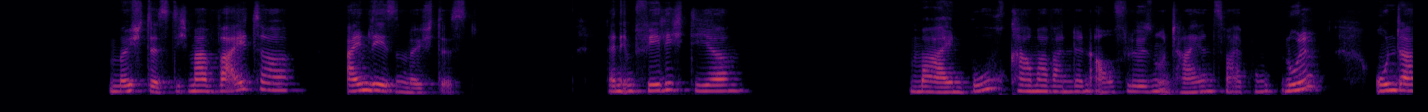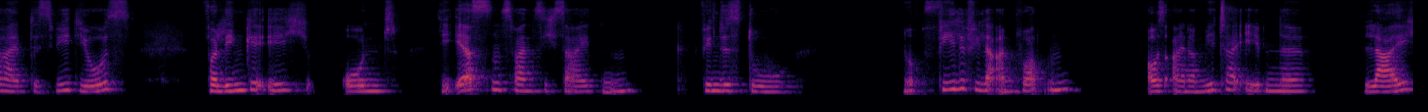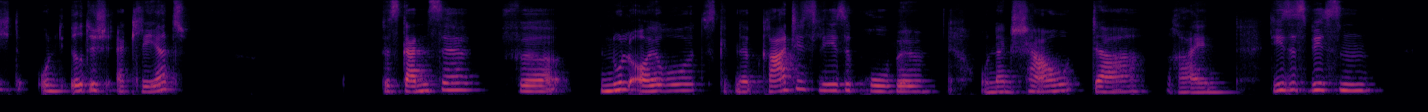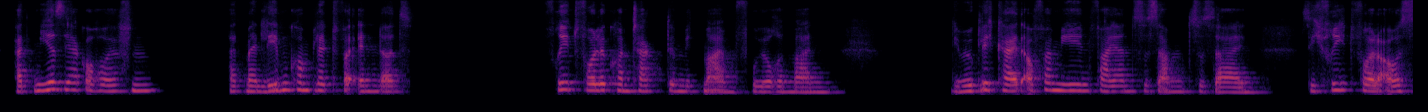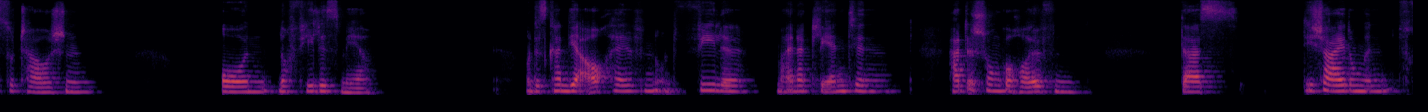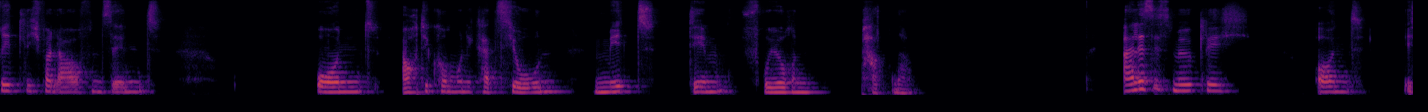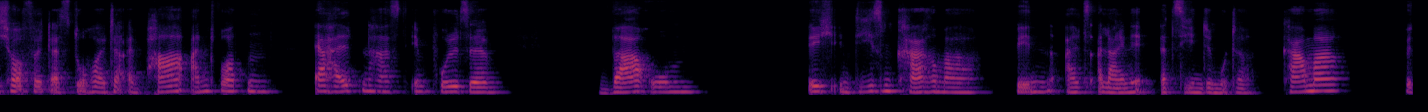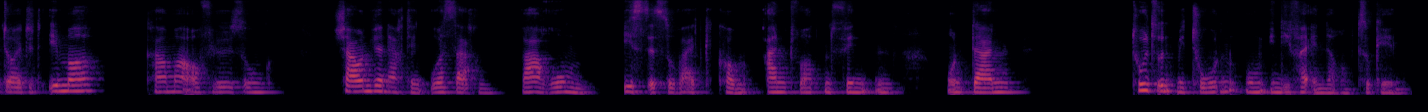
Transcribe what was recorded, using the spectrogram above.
möchtest, dich mal weiter einlesen möchtest, dann empfehle ich dir mein Buch Karma wandeln, auflösen und teilen 2.0. Unterhalb des Videos verlinke ich und die ersten 20 Seiten findest du viele, viele Antworten aus einer Metaebene leicht und irdisch erklärt Das Ganze für 0 Euro. Es gibt eine gratis Leseprobe und dann schau da rein. Dieses Wissen hat mir sehr geholfen, hat mein Leben komplett verändert. Friedvolle Kontakte mit meinem früheren Mann, die Möglichkeit, auf Familienfeiern zusammen zu sein, sich friedvoll auszutauschen und noch vieles mehr. Und es kann dir auch helfen und viele meiner Klientinnen hat es schon geholfen, dass die Scheidungen friedlich verlaufen sind und auch die Kommunikation mit dem früheren Partner. Alles ist möglich und ich hoffe, dass du heute ein paar Antworten erhalten hast, Impulse, warum ich in diesem Karma bin als alleine erziehende Mutter. Karma bedeutet immer Karma-Auflösung. Schauen wir nach den Ursachen. Warum ist es so weit gekommen? Antworten finden und dann Tools und Methoden, um in die Veränderung zu gehen.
